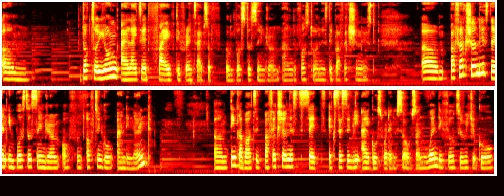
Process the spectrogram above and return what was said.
Um Dr. Young highlighted five different types of imposter syndrome, and the first one is the perfectionist. Um, perfectionist and imposter syndrome often often go hand in hand. Um, think about it. Perfectionists set excessively high goals for themselves, and when they fail to reach a goal,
